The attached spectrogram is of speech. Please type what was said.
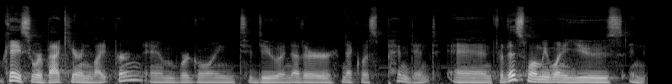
Okay, so we're back here in Lightburn and we're going to do another necklace pendant. And for this one, we want to use an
